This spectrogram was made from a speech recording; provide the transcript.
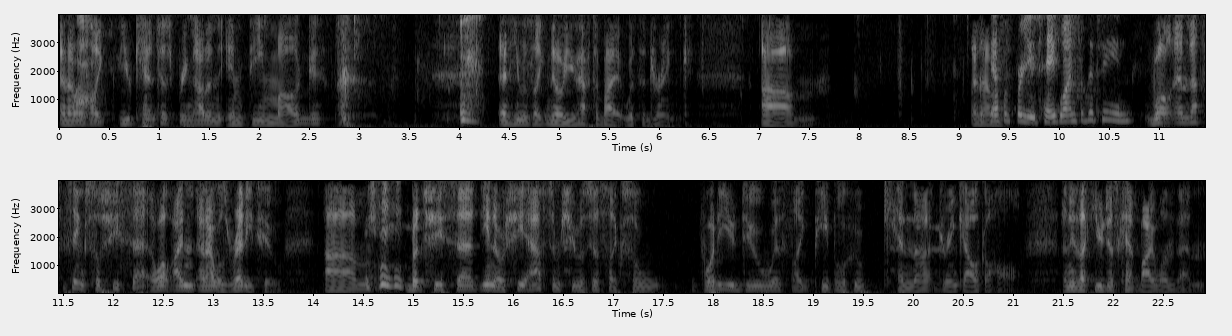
And I was Wow. like, you can't just bring out an empty mug. and he was like, no, you have to buy it with the drink. Um, and I, I guess was that's where you take one for the team. well, and that's the thing. So she said, well, I, and I was ready to, um, but she said, you know, she asked him. She was just like, so what do you do with like people who cannot drink alcohol? And he's like, you just can't buy one then.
